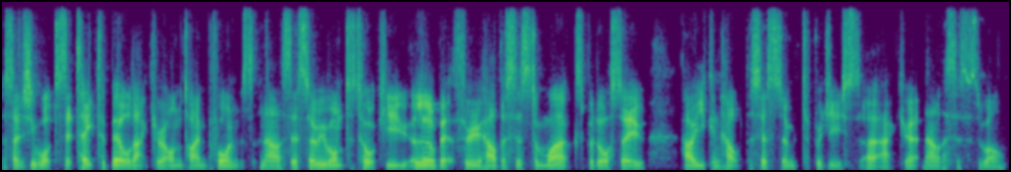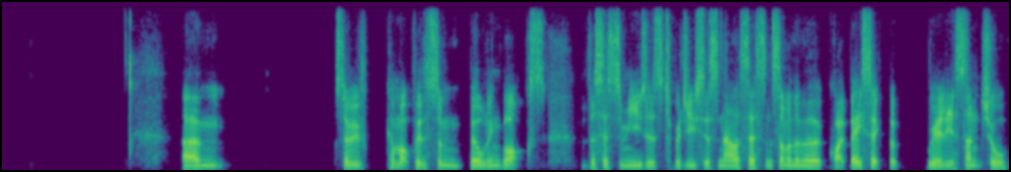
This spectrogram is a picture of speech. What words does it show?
essentially what does it take to build accurate on-time performance analysis. So we want to talk you a little bit through how the system works, but also how you can help the system to produce uh, accurate analysis as well. Um, so we've come up with some building blocks the system uses to produce this analysis, and some of them are quite basic but really essential.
